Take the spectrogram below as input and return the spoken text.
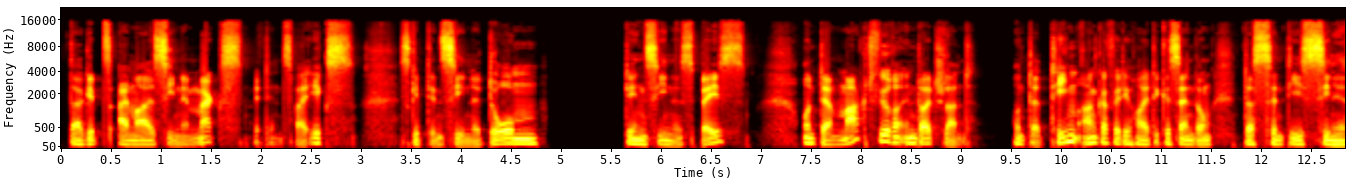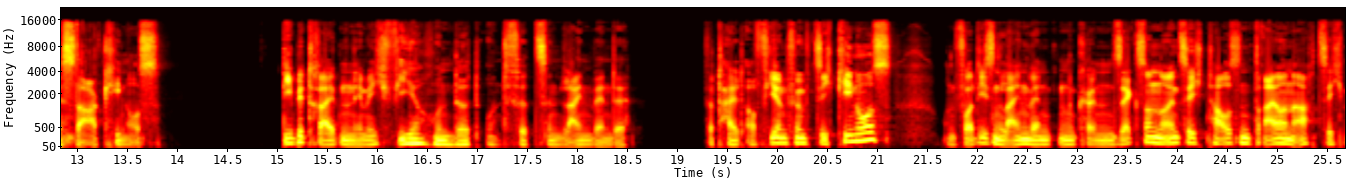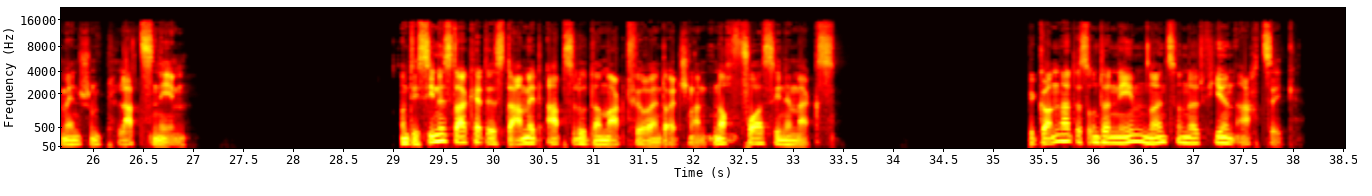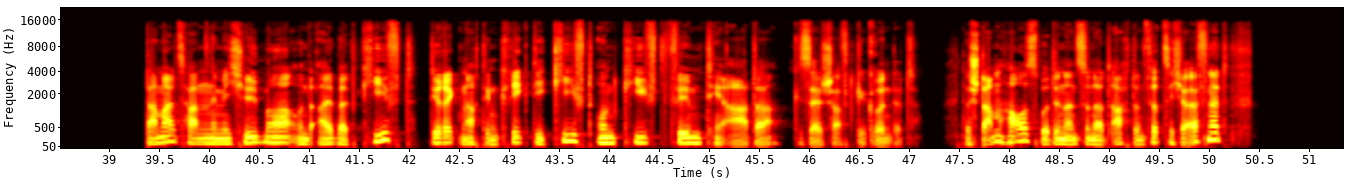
Da gibt's einmal Cine Max mit den 2X, es gibt den Cine Dom, den Cine Space und der Marktführer in Deutschland und der Themenanker für die heutige Sendung, das sind die CineStar Kinos. Die betreiben nämlich 414 Leinwände, verteilt auf 54 Kinos und vor diesen Leinwänden können 96.083 Menschen Platz nehmen. Und die CineStar-Kette ist damit absoluter Marktführer in Deutschland, noch vor Cinemax. Begonnen hat das Unternehmen 1984. Damals haben nämlich Hilmar und Albert Kieft direkt nach dem Krieg die Kieft und Kieft Filmtheater Gesellschaft gegründet. Das Stammhaus wurde 1948 eröffnet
